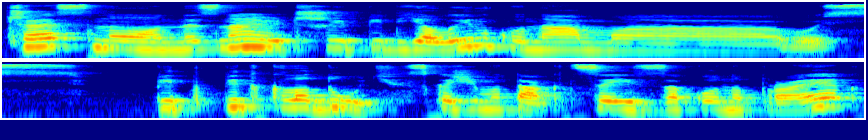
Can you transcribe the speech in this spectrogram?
чесно, не знаю, чи під ялинку нам е, ось під, підкладуть, скажімо так, цей законопроект.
